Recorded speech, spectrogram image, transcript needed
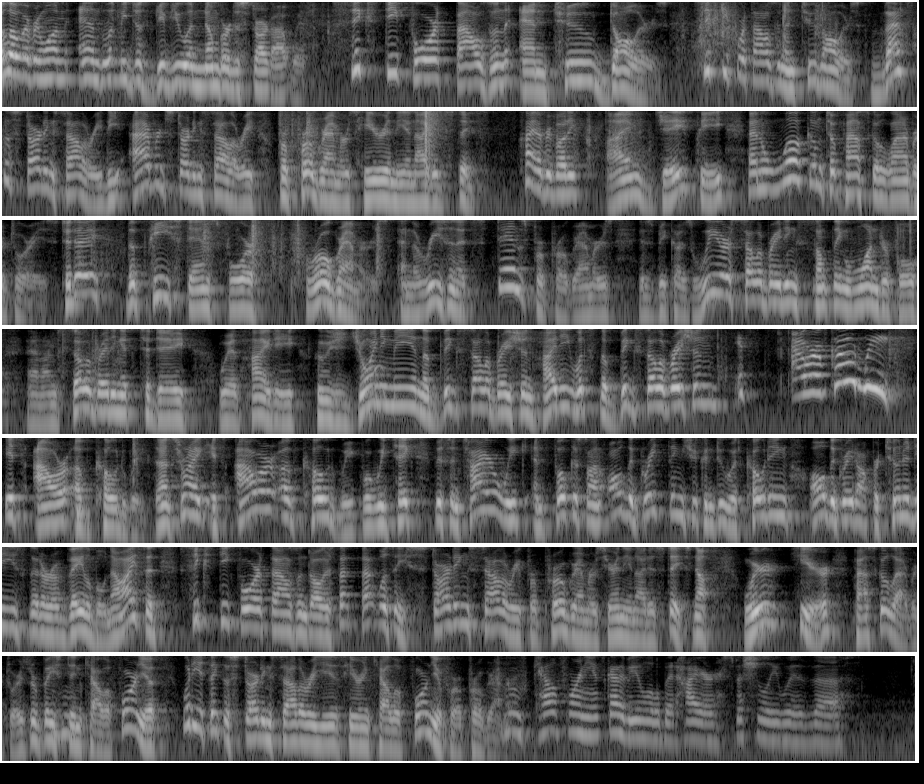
Hello, everyone, and let me just give you a number to start out with $64,002. $64,002. That's the starting salary, the average starting salary for programmers here in the United States. Hi, everybody. I'm JP, and welcome to Pasco Laboratories. Today, the P stands for programmers. And the reason it stands for programmers is because we are celebrating something wonderful, and I'm celebrating it today with Heidi, who's joining me in the big celebration. Heidi, what's the big celebration? It's Hour of Code Week. It's Hour of Code Week. That's right. It's Hour of Code Week where we take this entire week and focus on all the great things you can do with coding, all the great opportunities that are available. Now, I said $64,000. That, that was a starting salary for programmers here in the United States. Now, we're here, Pasco Laboratories. We're based mm-hmm. in California. What do you think the starting salary is here in California for a programmer? Ooh, California, it's got to be a little bit higher, especially with uh,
